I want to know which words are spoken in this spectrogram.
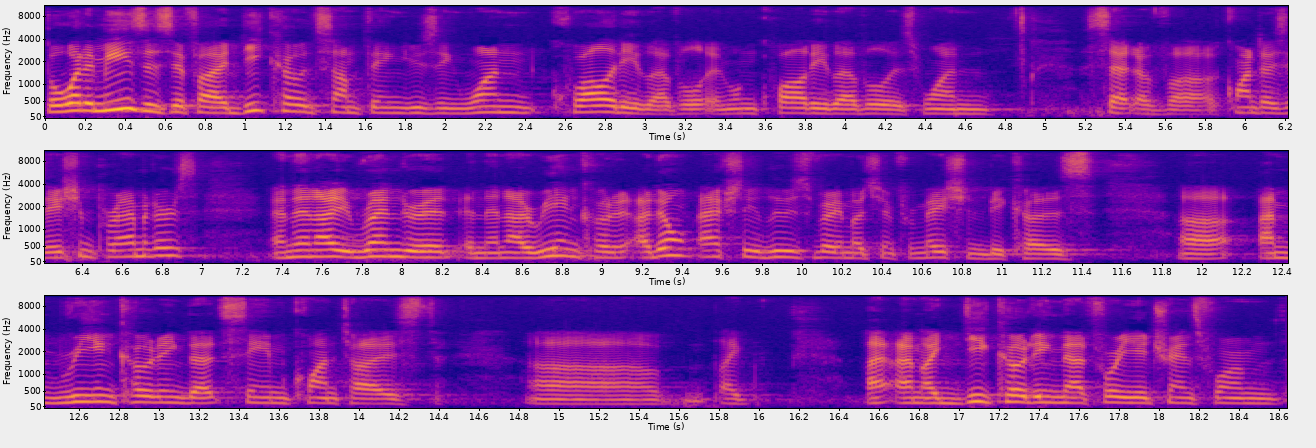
But what it means is if I decode something using one quality level, and one quality level is one set of uh, quantization parameters, and then I render it, and then I re-encode it, I don't actually lose very much information because uh, I'm re-encoding that same quantized like I, am like decoding that Fourier transformed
